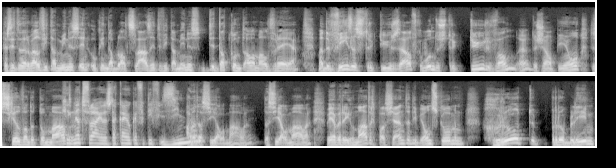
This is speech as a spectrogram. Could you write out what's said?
Er zitten er wel vitamines in, ook in dat blad sla zitten vitamines. Dat komt allemaal vrij. Hè. Maar de vezelstructuur zelf, gewoon de structuur van hè, de champignon, de schil van de tomaat, Ik ging net vragen, dus dat kan je ook effectief zien. Ah, maar dat zie je allemaal. Hè. Dat zie je allemaal. Hè. Wij hebben regelmatig patiënten die bij ons komen. Groot probleem,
